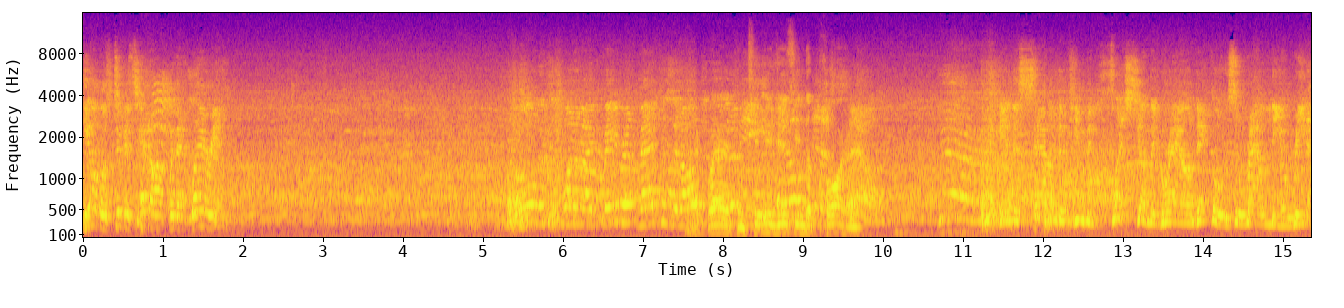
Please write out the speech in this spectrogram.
He almost took his head off with that lariat. Oh, this is one of my favorite matches in all Zack Ryder WWE. continues using the corner. Sound of human flesh on the ground echoes around the arena.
